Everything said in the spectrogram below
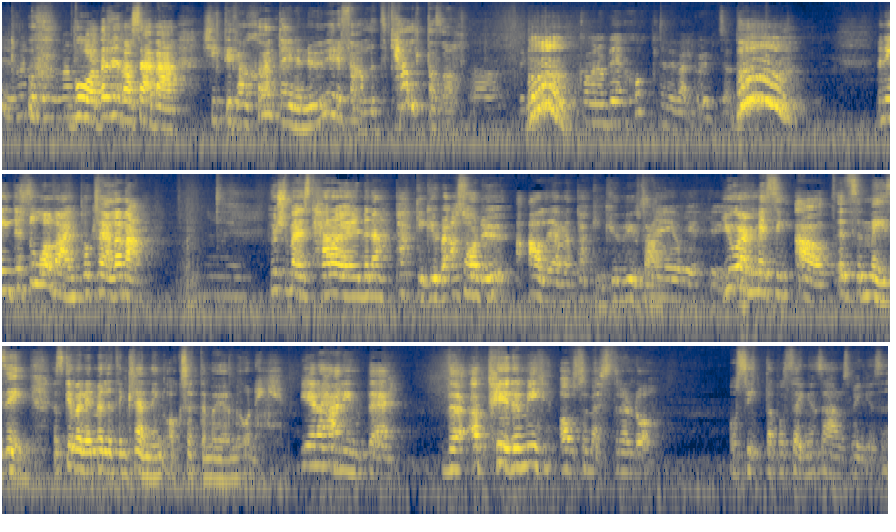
ju det. Men Usch, man- båda vi var såhär bara shit det är fan skönt här inne. Nu är det fan lite kallt alltså. Ja, det kommer, kommer nog bli en chock när vi väl går ut sen. Men det är inte så varmt på kvällarna. Hur som helst, här har jag ju mina packingkuber. Alltså har du aldrig använt packingkuber Jossan? Nej, jag vet det. You are missing out, it's amazing. Jag ska välja mig en liten klänning och sätta mig och göra mig i ordning. Är det här inte the epitome av semestern då? Att sitta på sängen så här och sminka sig.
